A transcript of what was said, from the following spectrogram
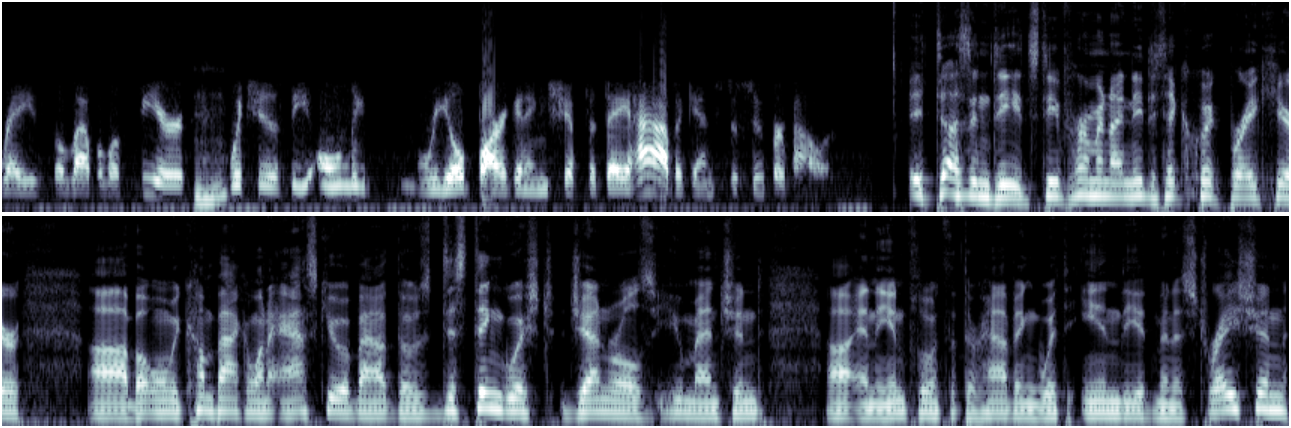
raise the level of fear Mm-hmm. which is the only real bargaining chip that they have against a superpower It does indeed. Steve Herman, I need to take a quick break here. Uh, but when we come back, I want to ask you about those distinguished generals you mentioned uh, and the influence that they're having within the administration,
